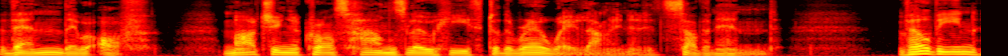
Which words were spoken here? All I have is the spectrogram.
Then they were off, marching across Hounslow Heath to the railway line at its southern end. Velveine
